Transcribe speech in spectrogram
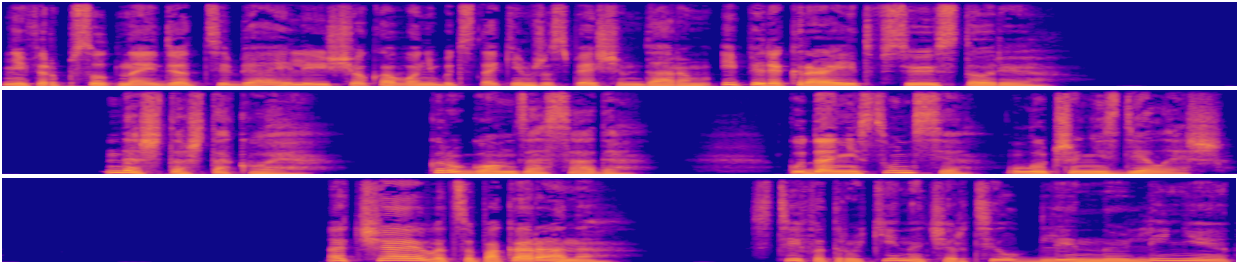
Неферпсут найдет тебя или еще кого-нибудь с таким же спящим даром и перекроит всю историю. Да что ж такое? Кругом засада. Куда ни сунься, лучше не сделаешь. Отчаиваться пока рано. Стив от руки начертил длинную линию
